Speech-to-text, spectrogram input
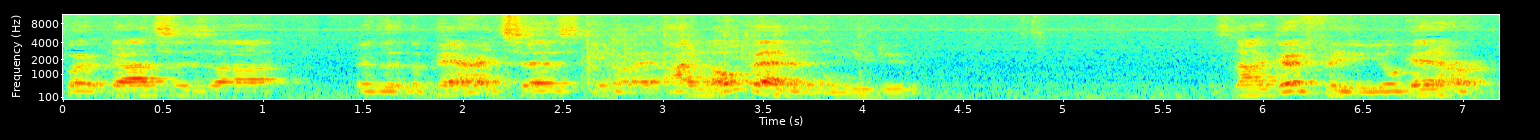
But God says, uh, or the, the parent says, you know, I know better than you do. It's not good for you. You'll get hurt.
